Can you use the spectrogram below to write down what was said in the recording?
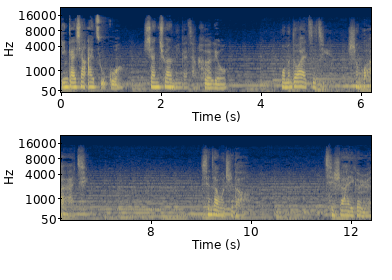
应该像爱祖国，山川河流。我们都爱自己胜过爱爱情。现在我知道，其实爱一个人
